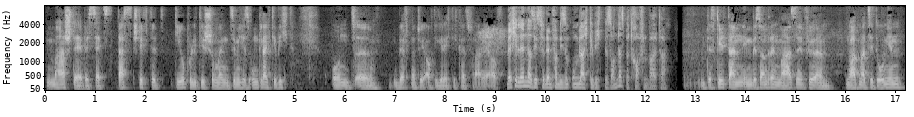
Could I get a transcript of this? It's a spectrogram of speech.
Maßstäbe setzt. Das stiftet geopolitisch schon mal ein ziemliches Ungleichgewicht und äh, wirft natürlich auch die Gerechtigkeitsfrage auf. Welche Länder siehst du denn von diesem Ungleichgewicht besonders betroffen, Walter? Das gilt dann im besonderen Maße für Nordmazedonien,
